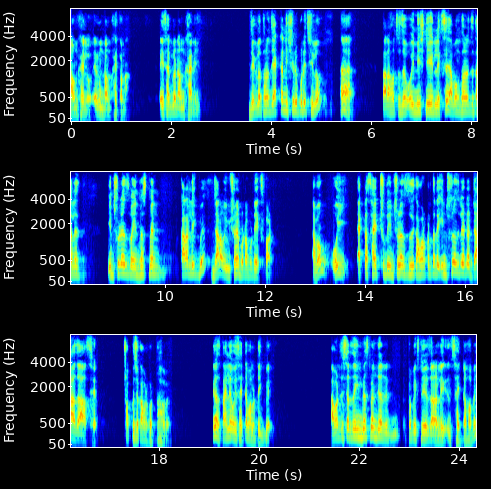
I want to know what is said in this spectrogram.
ডাউন খাইলো, এরকম ডাউন খাইতো না। এই সাইডগুলো ডাউন খায় নাই। যেগুলো ধরেন যে একটা নিশের উপরেই ছিল হ্যাঁ তারা হচ্ছে যে ওই নিশ নিয়ে লিখছে এবং ধরেন যে তাহলে ইন্স্যুরেন্স বা ইনভেস্টমেন্ট কারা লিখবে? যারা ওই বিষয়ে মোটামুটি এক্সপার্ট এবং ওই একটা সাইট শুধু ইন্স্যুরেন্স যদি কভার করে, তাহলে ইন্স্যুরেন্স রিলেটেড যা যা আছে, সবকিছু কভার করতে হবে। ঠিক আছে? তাহলে ওই সাইটটা ভালো টিকবে। আবার যে স্যার ইনভেস্টমেন্ট যে টপিক্স নিয়ে যারা সাইটটা হবে,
